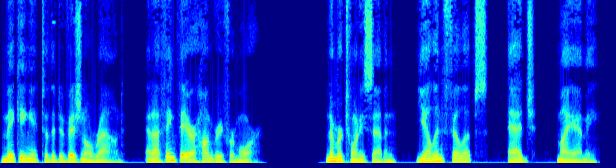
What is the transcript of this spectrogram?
making it to the divisional round, and I think they are hungry for more. Number 27, Yellen Phillips, Edge, Miami.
